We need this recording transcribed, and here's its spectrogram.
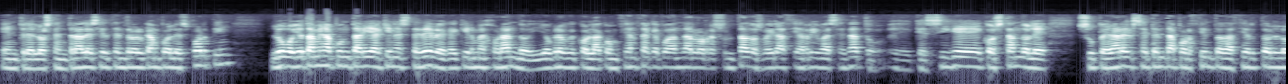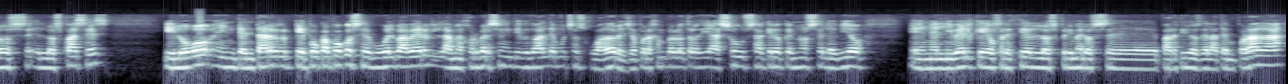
entre los centrales y el centro del campo del Sporting. Luego yo también apuntaría a quién este debe, que hay que ir mejorando y yo creo que con la confianza que puedan dar los resultados va a ir hacia arriba ese dato, eh, que sigue costándole superar el 70% de acierto en los, en los pases y luego intentar que poco a poco se vuelva a ver la mejor versión individual de muchos jugadores. Yo, por ejemplo, el otro día a Sousa creo que no se le vio en el nivel que ofreció en los primeros eh, partidos de la temporada.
